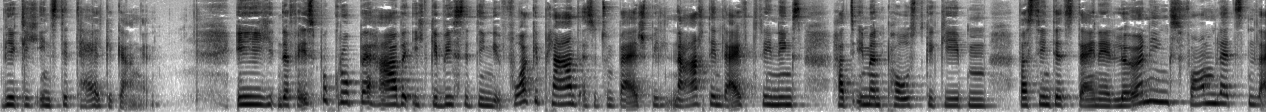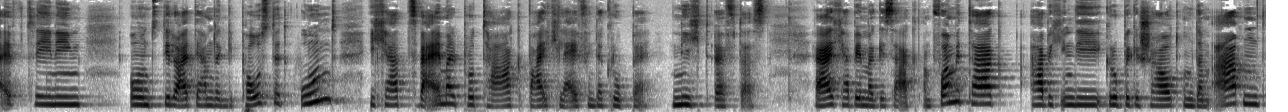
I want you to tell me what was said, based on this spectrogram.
wirklich ins Detail gegangen. Ich, in der Facebook-Gruppe habe ich gewisse Dinge vorgeplant, also zum Beispiel nach den Live-Trainings hat immer ein Post gegeben, was sind jetzt deine Learnings vom letzten Live-Training und die Leute haben dann gepostet und ich hatte zweimal pro Tag war ich live in der Gruppe, nicht öfters. Ja, ich habe immer gesagt, am Vormittag habe ich in die Gruppe geschaut und am Abend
